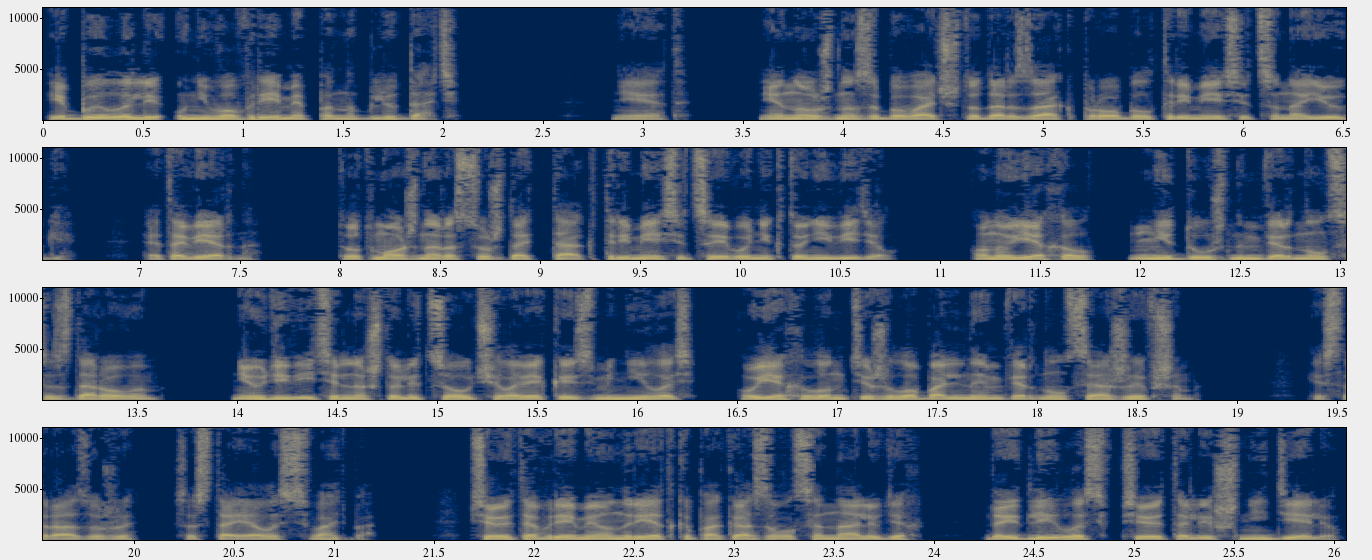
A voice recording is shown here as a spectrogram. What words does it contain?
И было ли у него время понаблюдать? Нет, не нужно забывать, что Дарзак пробыл три месяца на юге. Это верно. Тут можно рассуждать так, три месяца его никто не видел. Он уехал недужным, вернулся здоровым. Неудивительно, что лицо у человека изменилось, уехал он тяжело больным, вернулся ожившим. И сразу же состоялась свадьба. Все это время он редко показывался на людях, да и длилось все это лишь неделю.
